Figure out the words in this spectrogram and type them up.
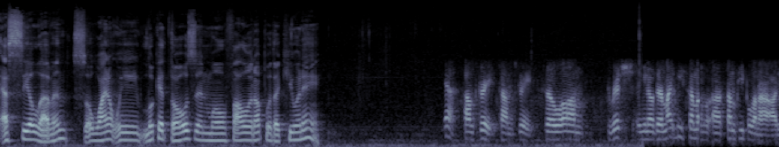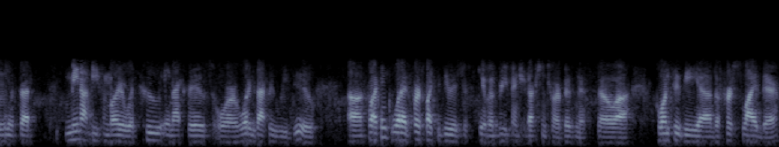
SC11, so why don't we look at those and we'll follow it up with a Q&A. Yeah, sounds great. Sounds great. So, um, Rich, you know, there might be some of uh, some people in our audience that may not be familiar with who AMAX is or what exactly we do. Uh, so I think what I'd first like to do is just give a brief introduction to our business. So uh, going to the uh, the first slide there.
